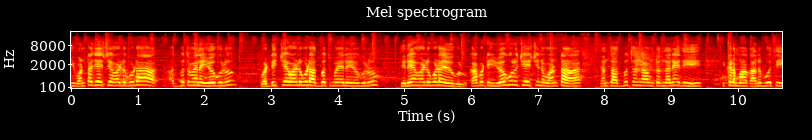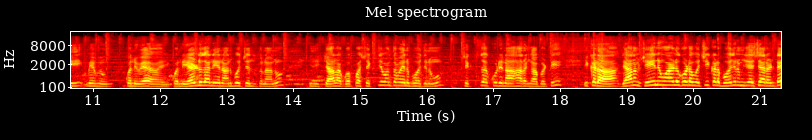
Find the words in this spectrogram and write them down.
ఈ వంట చేసేవాళ్ళు కూడా అద్భుతమైన యోగులు వడ్డించే వాళ్ళు కూడా అద్భుతమైన యోగులు తినేవాళ్ళు కూడా యోగులు. కాబట్టి యోగులు చేసిన వంట ఎంత అద్భుతంగా ఉంటుందనేది ఇక్కడ మాకు అనుభూతి మేము కొన్ని కొన్ని ఏళ్ళుగా నేను అనుభూతి చెందుతున్నాను. ఇది చాలా గొప్ప శక్తివంతమైన భోజనము. శక్తితో కూడిన ఆహారం కాబట్టి ఇక్కడ ధ్యానం చేయని వాళ్ళు కూడా వచ్చి ఇక్కడ భోజనం చేశారంటే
